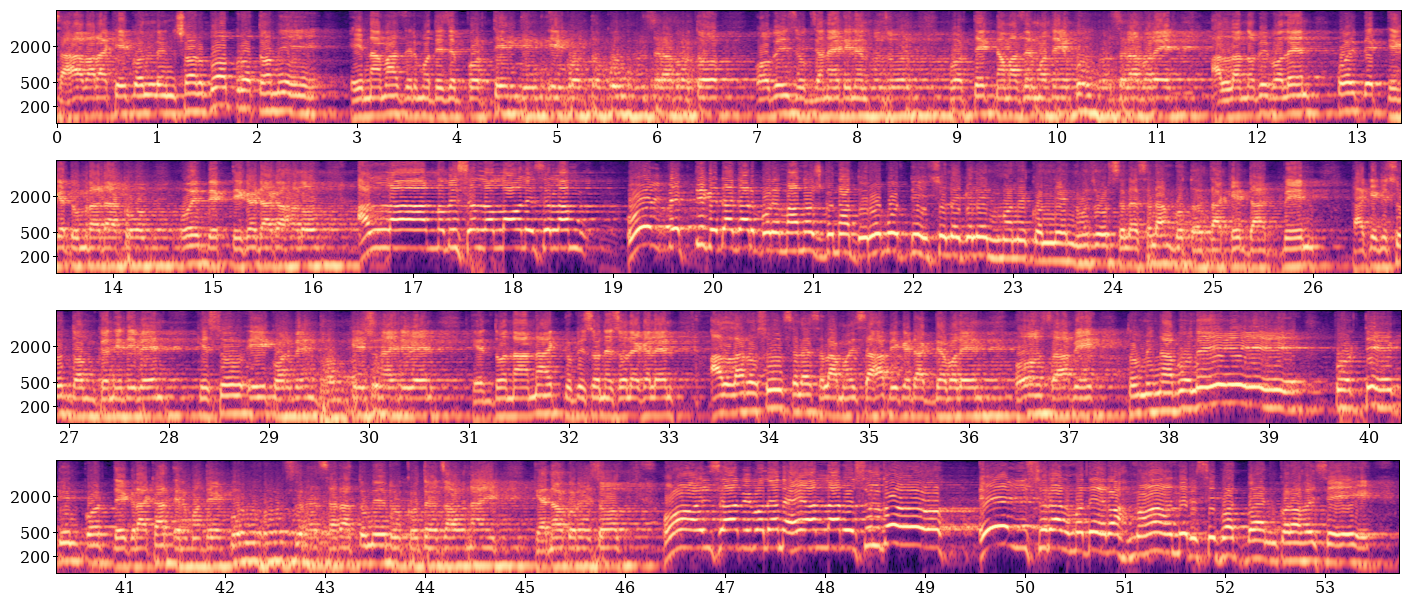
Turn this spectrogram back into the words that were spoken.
সাহাবারা কি করলেন? সর্বপ্রথমে এই নামাজের মধ্যে যে প্রত্যেক দিন এই করতো কোন হুসরা করতো অভিযোগ জানাই দিলেন হুজুর, প্রত্যেক নামাজের মধ্যে কোন হুসরা করে আল্লাহ নবী বলেন, ওই ব্যক্তিকে তোমরা ডাকো, ওই ব্যক্তিকে ডাকা হলো। আল্লাহ নবী সাল্লাল্লাহু আলাইহি সাল্লাম ওই ব্যক্তিকে ডাকার পরে মানুষ গুনা দূরবর্তী চলে গেলেন, মনে করলেন, হুজুর সাল্লাল্লাহু আলাইহি সাল্লাম তাকে ডাকবেন, তাকে কিছু ধমকানি দিবেন, কিছু এই করবেন, ধমকে শোনাই দিবেন। কিন্তু না না একটু পিছনে চলে গেলেন। আল্লাহ রসুল সাল্লাহ সাল্লাম ওই সাহাবিকে ডাক দিয়ে বলেন, ও সাহাবি, তুমি না বলে প্রত্যেক দিন প্রত্যেক রাকাতের মধ্যে সূরা তুমি রুকুতে যাও নাই? কেন করেছ? ওই সাহাবি বলেন, হে আল্লাহ রসুল গো এই সূরার মধ্যে রহমানের সিফত বয়ান করা হয়েছে।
